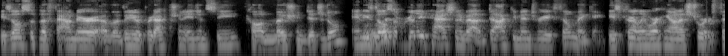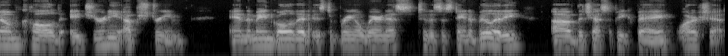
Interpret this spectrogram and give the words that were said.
He's also the founder of a video production agency called Motion Digital, and he's also really passionate about documentary filmmaking. He's currently working on a short film called A Journey Upstream, and the main goal of it is to bring awareness to the sustainability of the Chesapeake Bay watershed.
